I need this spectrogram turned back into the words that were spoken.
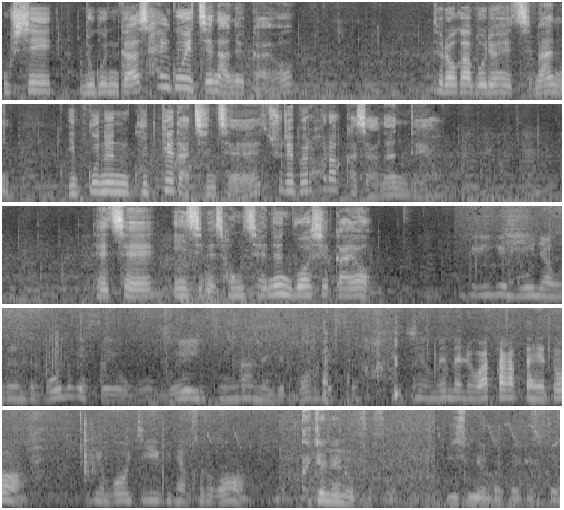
혹시 누군가 살고 있진 않을까요? 들어가 보려 했지만 입구는 굳게 닫힌 채 출입을 허락하지 않았는데요. 대체 이 집의 정체는 무엇일까요? 이게, 이게 뭐냐고 그러는데 모르겠어요. 뭐, 왜 이렇게 해놨는지도 모르겠어. 맨날 왔다 갔다 해도 이게 뭐지 그냥 그러고 그전에는 없었어요. 20년 가까이 됐어요.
